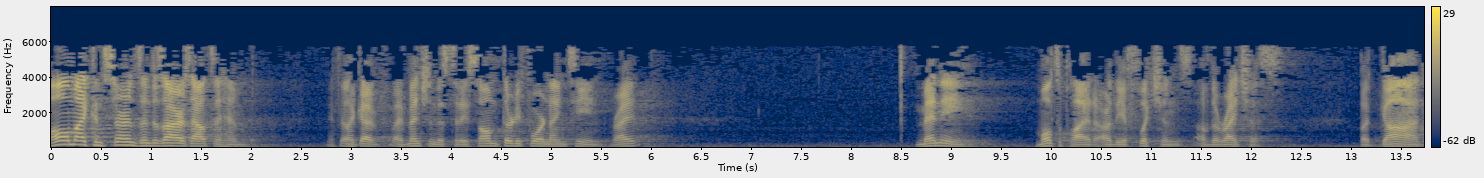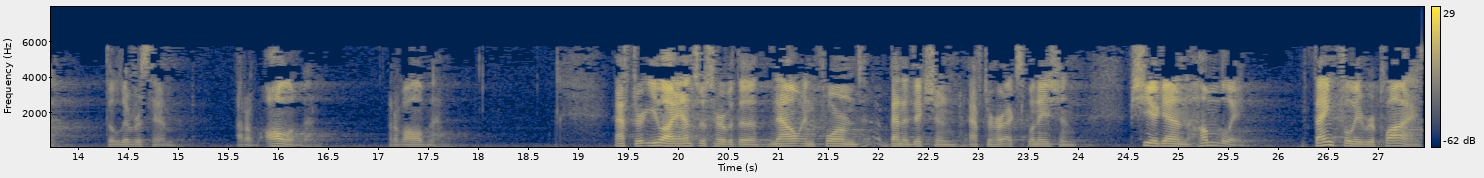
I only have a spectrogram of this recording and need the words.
all my concerns and desires out to Him. I feel like I've, I've mentioned this today. Psalm 34:19, right? Many multiplied are the afflictions of the righteous, but God delivers him out of all of them. Out of all of them. After Eli answers her with a now informed benediction after her explanation, she again humbly, thankfully replies,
